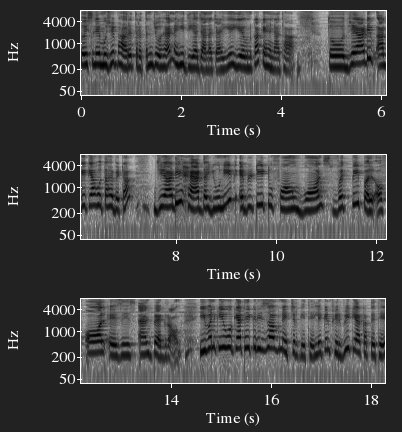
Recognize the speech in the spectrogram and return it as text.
तो इसलिए मुझे भारत रत्न जो है नहीं दिया जाना चाहिए, ये उनका कहना था। तो जे आगे क्या होता है बेटा? J R D had the unique ability to form bonds with people of all ages and background even कि वो क्या थे? एक रिज़र्व नेचर के थे। लेकिन फिर भी क्या करते थे?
